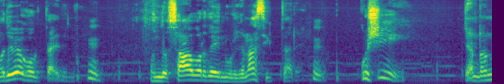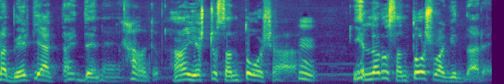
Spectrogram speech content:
ಮದುವೆಗೆ ಹೋಗ್ತಾ ಇದ್ದೀನಿ. ಒಂದು ಸಾವಿರದ ಐನೂರು ಜನ ಸಿಗ್ತಾರೆ. ಖುಷಿ. ಜನರನ್ನ ಭೇಟಿ ಆಗ್ತಾ ಇದ್ದೇನೆ. ಹಾ ಎಷ್ಟು ಸಂತೋಷ. ಎಲ್ಲರೂ ಸಂತೋಷವಾಗಿದ್ದಾರೆ.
